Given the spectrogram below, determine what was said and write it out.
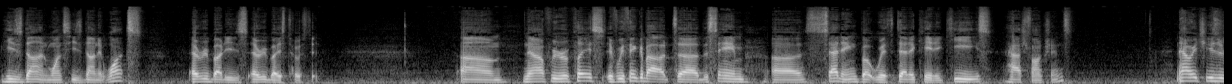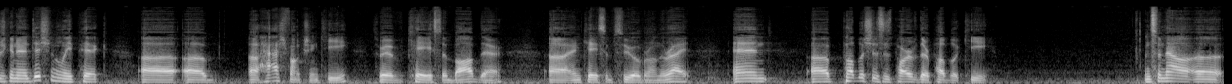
he's done once he's done it once. Everybody's, everybody's toasted. Um, now if we replace, if we think about uh, the same uh, setting but with dedicated keys, hash functions, now each user is going to additionally pick uh, a, a, hash function key. So we have k sub Bob there uh, and k sub Sue over on the right and uh, publishes as part of their public key. And so now uh,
